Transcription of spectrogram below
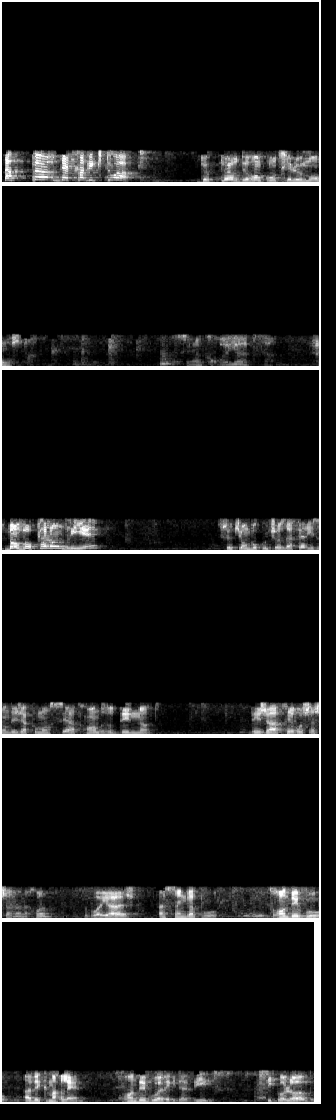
Tu as peur d'être avec toi, de peur de rencontrer le monstre. C'est incroyable ça. Dans vos calendriers, ceux qui ont beaucoup de choses à faire, ils ont déjà commencé à prendre des notes. Déjà après Rosh Hashanah, voyage à Singapour. Rendez-vous avec Marlène. Rendez-vous avec David, psychologue,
